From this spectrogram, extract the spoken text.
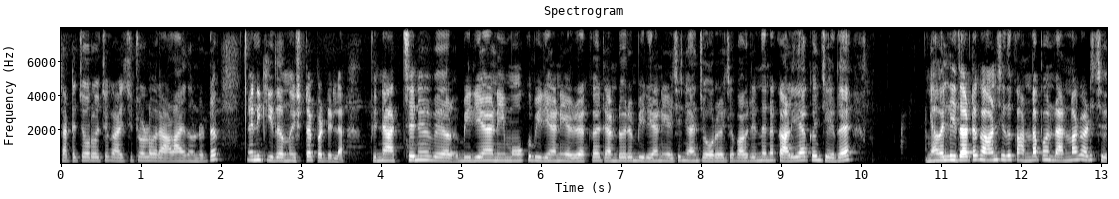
ചട്ടിച്ചോറ് വെച്ച് കഴിച്ചിട്ടുള്ള ഒരാളായതുകൊണ്ടിട്ട് എനിക്കിതൊന്നും ഇഷ്ടപ്പെട്ടില്ല. പിന്നെ അച്ഛന് ബിരിയാണി മോക്ക് ബിരിയാണി എഴുതൊക്കെ രണ്ടുപേരും ബിരിയാണി കഴിച്ച് ഞാൻ ചോറ് കഴിച്ചപ്പോൾ അവരിന്ന് തന്നെ കളിയാക്കുകയും ചെയ്തേ. ഞാൻ വലിയ ഇതായിട്ട് കാണിച്ചത് കണ്ടപ്പോൾ രണ്ണ കടിച്ച്.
